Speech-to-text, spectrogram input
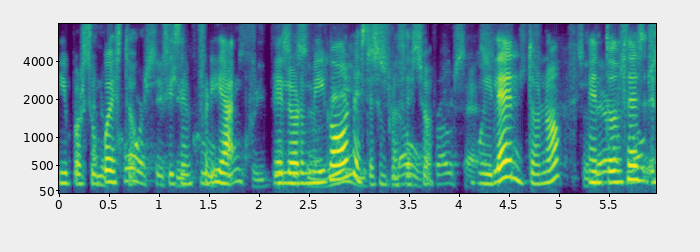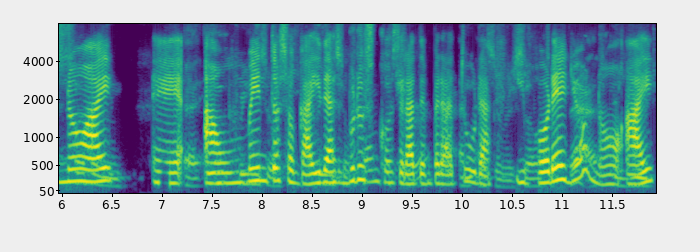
Y por supuesto, si se enfría el hormigón, este es un proceso muy lento, ¿no? Entonces no hay eh, uh, aumentos o caídas bruscos de la temperatura y por ello no hay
